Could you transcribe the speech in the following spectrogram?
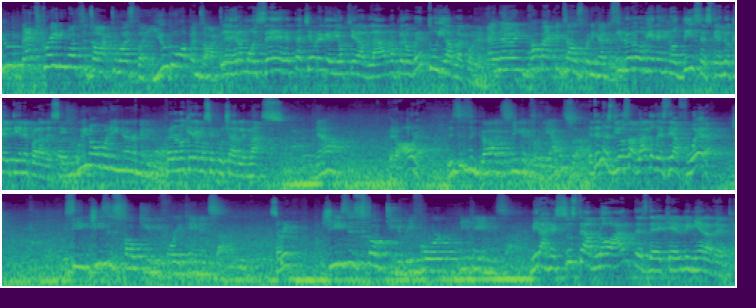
You. That's great. He wants to talk to us, but you go up and talk to Le us. dijeron, Moisés, está chévere que Dios quiera hablarnos, pero ve tú y habla con él. And then come back and tell us what he had to say. Y luego vienes y nos dices qué es lo que él tiene para decir. Because we don't want to hear him anymore. Pero no queremos escucharle más. Now, Pero ahora, this isn't God speaking from the outside. este no es Dios hablando desde afuera. You see, Jesus spoke to you before he came inside. Sorry. Jesus spoke to you before he came inside. Mira, Jesús te habló antes de que él viniera adentro.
